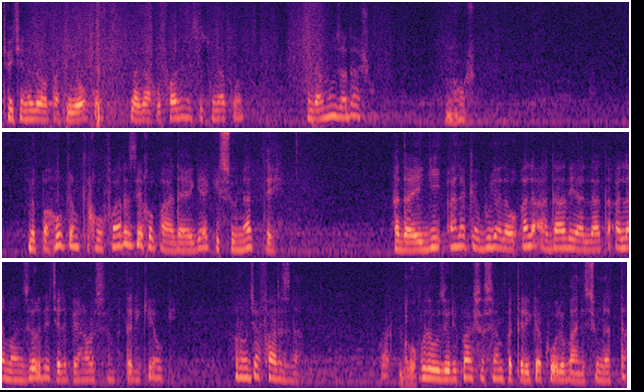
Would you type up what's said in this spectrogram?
ته چې نه دا پکې یو کو بزا خو فرض سي سنت و دا مونږ ادا شو نو شو نو په حکم کې خو فرض دی خو په ادایګه کې سنت دی ادایګي اله قبول ده او اله ادا دی الله تعالی منظور دی چې پیغمبر سم په طریقې او کې روزه فرض ده خو د حضور پاک سم په طریقه کول باندې سنت ده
